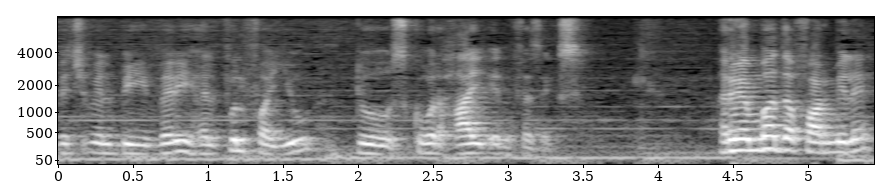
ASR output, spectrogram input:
which will be very helpful for you to score high in physics. Remember the formulae,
